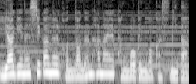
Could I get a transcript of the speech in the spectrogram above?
이야기는 시간을 건너는 하나의 방법인 것 같습니다.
